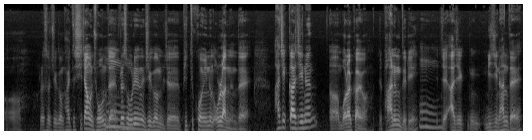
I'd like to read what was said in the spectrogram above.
어, 그래서 지금 하여튼 시장은 좋은데 음. 그래서 우리는 지금 이제 비트코인은 올랐는데 아직까지는 어, 뭐랄까요 반응들이 음. 이제 아직 음, 미진한데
